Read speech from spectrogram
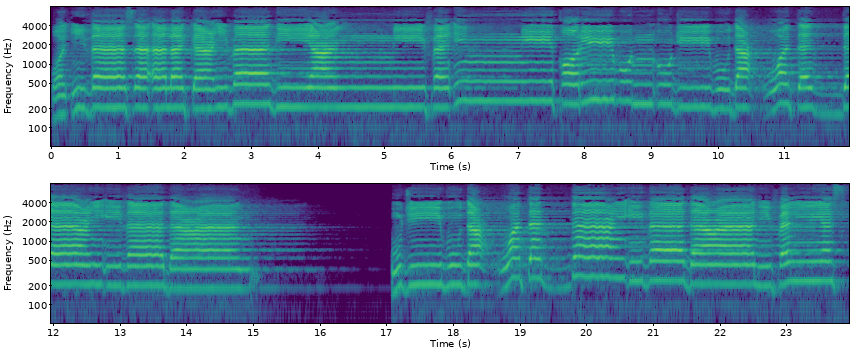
وَإِذَا سَأَلَكَ عِبَادِي عَنِّي فَإِنِّي قَرِيبٌ أُجِيبُ دَعْوَةَ الدَّاعِ إِذَا دَعَانِ. أُجِيبُ دَعْوَةَ الدَّاعِ إِذَا دَعَانِ فَلْيَسْتَجِيبُوا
